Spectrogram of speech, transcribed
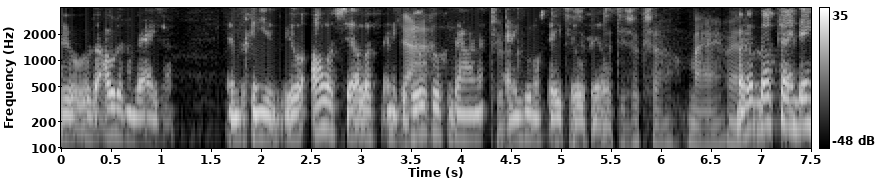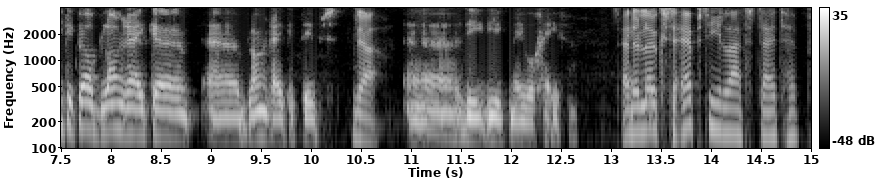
uh, de ouder en wijzer. En dan begin je wil alles zelf en ik heb Ja, heel veel gedaan tuurlijk. en ik doe nog steeds heel veel. dat is ook zo. Maar, eh, Maar dat, dat zijn denk ik wel belangrijke, eh, belangrijke tips ja. eh, die, die ik mee wil geven. En de leukste app die je de laatste tijd hebt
